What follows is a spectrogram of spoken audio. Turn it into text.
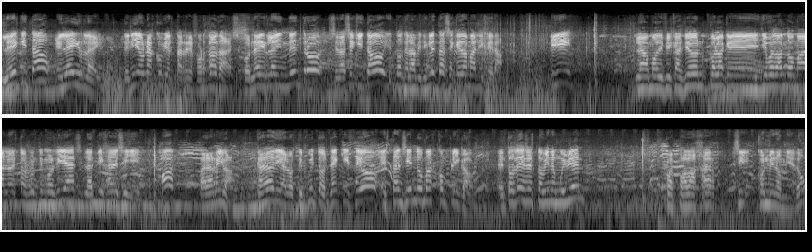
Le he quitado el Airline. Tenía unas cubiertas reforzadas con Airline dentro, se las he quitado y entonces la bicicleta se queda más ligera. Y la modificación con la que llevo dando mal estos últimos días, la tija de sillín. ¡Pam! Para arriba. Cada día los circuitos de XCO están siendo más complicados. Entonces esto viene muy bien, pues para bajar, sí, con menos miedo.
